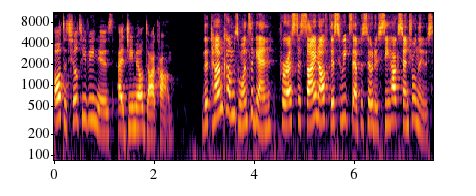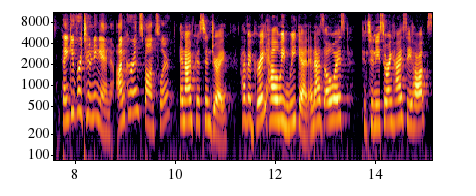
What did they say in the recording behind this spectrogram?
all to tealtvnews at gmail.com. The time comes once again for us to sign off this week's episode of Seahawks Central News. Thank you for tuning in. I'm Corin Sponsler. And I'm Kristen Dray. Have a great Halloween weekend, and as always, continue soaring high, Seahawks.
